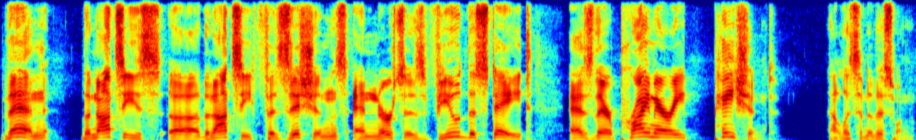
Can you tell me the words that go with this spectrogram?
Then the Nazis, uh, the Nazi physicians and nurses viewed the state as their primary patient. Now, listen to this one.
